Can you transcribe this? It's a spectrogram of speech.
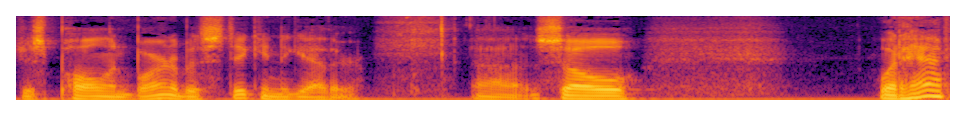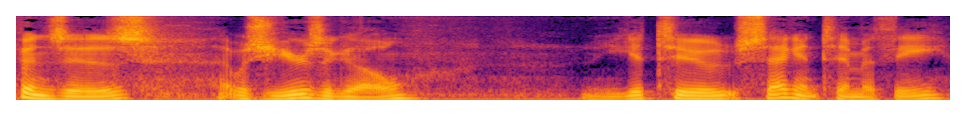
just Paul and Barnabas sticking together. Uh, so, what happens is, that was years ago, you get to Second Timothy,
